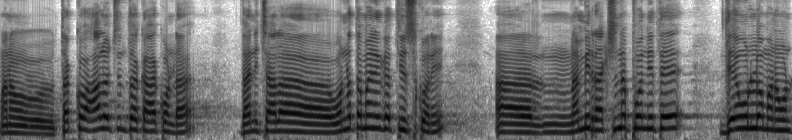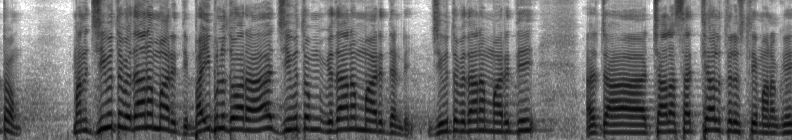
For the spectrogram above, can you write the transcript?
మనం తక్కువ ఆలోచనతో కాకుండా దాన్ని చాలా ఉన్నతమైనదిగా తీసుకొని నమ్మి రక్షణ పొందితే దేవుళ్ళలో మనం ఉంటాం. మన జీవిత విధానం మారిద్ది. బైబిల్ ద్వారా జీవితం విధానం మారిద్దండి. జీవిత విధానం మారిద్ది. చాలా సత్యాలు తెలుస్తాయి మనకి.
